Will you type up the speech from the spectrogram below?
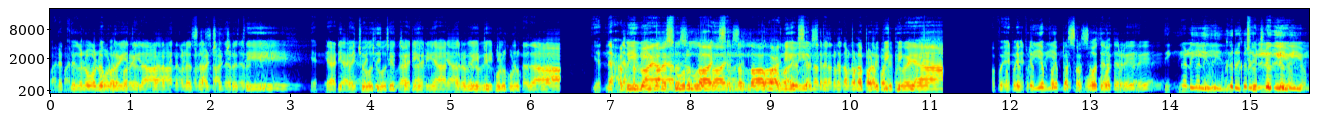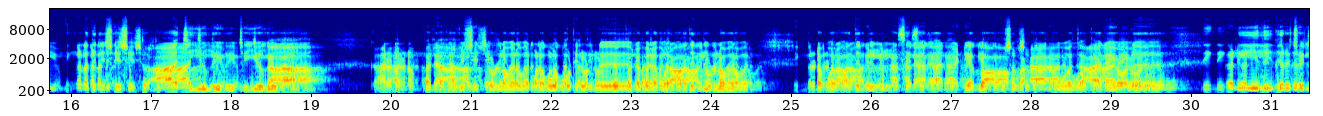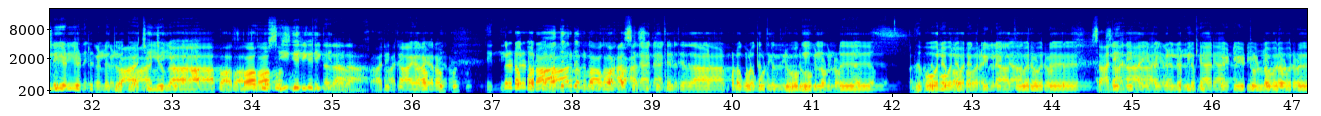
മലക്കുകളോട് പറയുന്നതാണ് നിങ്ങളെ സാക്ഷി നിർത്തി എന്റെ അടിമ ചോദിച്ച കാര്യം ഞാൻ നിറവേറ്റി കൊടുക്കുന്നതാ എന്ന് ഹബീബായ റസൂലുള്ളാഹി സ്വല്ലല്ലാഹു അലൈഹി വസല്ലം തങ്ങൾ നമ്മളെ പഠിപ്പിക്കുകയാണ്. അപ്പൊ എന്റെ പ്രിയപ്പെട്ട സഹോദരങ്ങളെ നിങ്ങൾ ഈ ദിക്ർ ചൊല്ലുകയും നിങ്ങൾ അതിന് ശേഷം ദുആ ചെയ്യുകയും ചെയ്യുക. കാരണം പല ആവശ്യങ്ങളുള്ളവർ നമ്മളെ കൂട്ടത്തിലുണ്ട്. പല പല മുറാദുകളുള്ളവർ. നിങ്ങളുടെ മുറാദുകൾ ഹാസിലാകാൻ വേണ്ടി അല്ലാഹു സുബ്ഹാനഹു വ തആലയോട് നിങ്ങൾ ഈ ദിക്ർ ചൊല്ലിയിട്ട് നിങ്ങൾ ദുആ ചെയ്യുക. അപ്പോൾ അല്ലാഹു സ്വീകരിക്കുന്നതാണ്. ഖാലിഖായ റബ്ബ് നിങ്ങളുടെ മുറാദുകൾ അല്ലാഹു ഹാസിലാക്കി തരുന്നതാണ്. നമ്മുടെ കൂട്ടത്തിൽ രോഗികളുണ്ട്. അതുപോലെ ഭവനങ്ങളില്ലാത്തവരോട് സാലിഹായ ഇടങ്ങൾ ലഭിക്കാൻ വേണ്ടിയിട്ടുള്ളവരുണ്ട്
